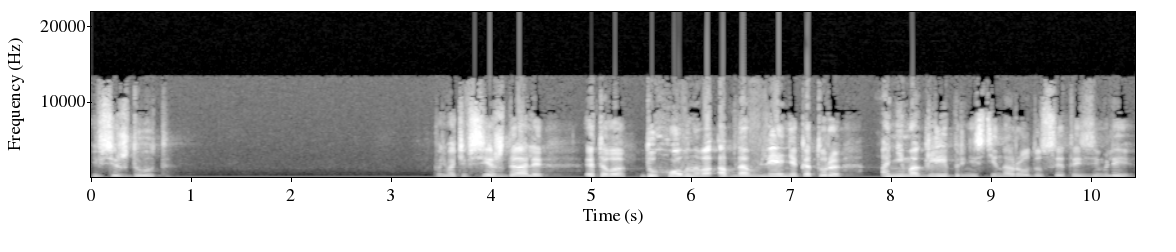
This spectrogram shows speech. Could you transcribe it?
И все ждут. Понимаете, все ждали этого духовного обновления, которое они могли принести народу с этой земли.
